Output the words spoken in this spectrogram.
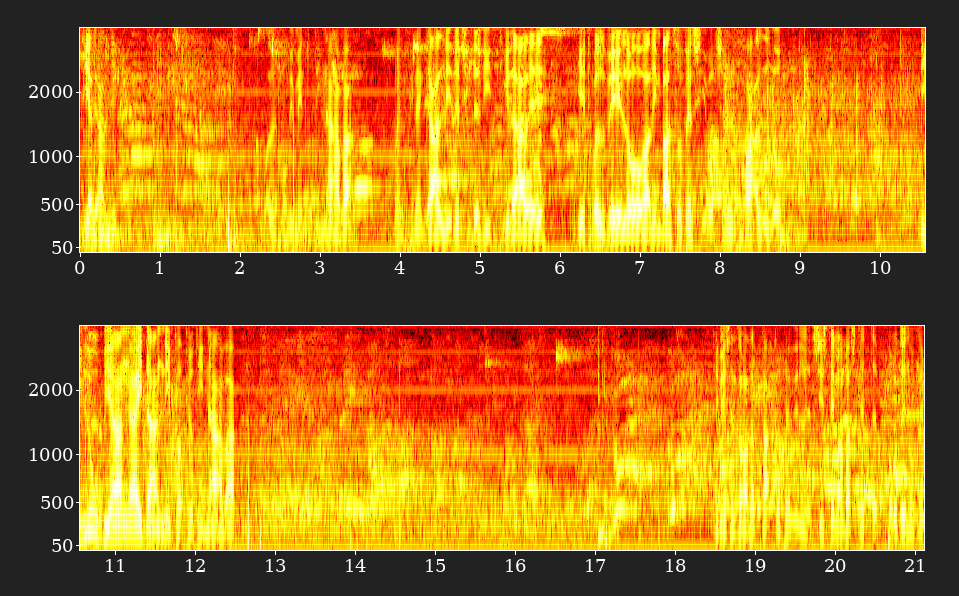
Tia Galli vuole il movimento di Nava poi alla fine Galli decide di tirare dietro il velo a rimbalzo offensivo c'è il fallo di Lubian ai danni proprio di Nava in zona d'attacco per il sistema basket Prodenone.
